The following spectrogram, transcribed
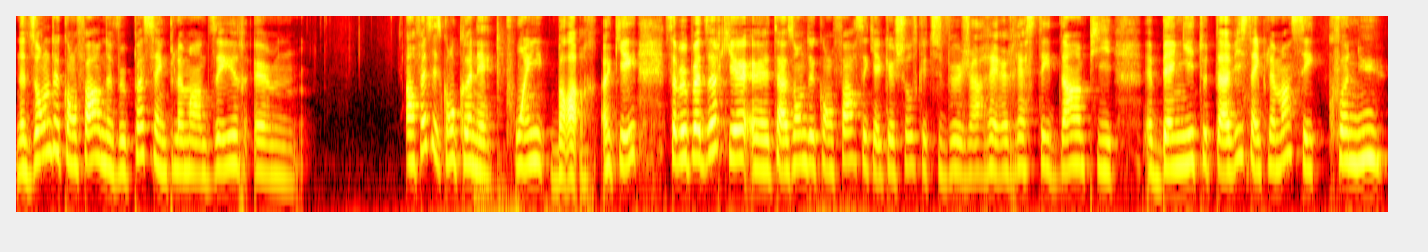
Notre zone de confort ne veut pas simplement dire en fait, c'est ce qu'on connaît. Point barre. OK? Ça veut pas dire que euh, ta zone de confort, c'est quelque chose que tu veux, genre, rester dedans puis euh, baigner toute ta vie. Simplement, c'est connu.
